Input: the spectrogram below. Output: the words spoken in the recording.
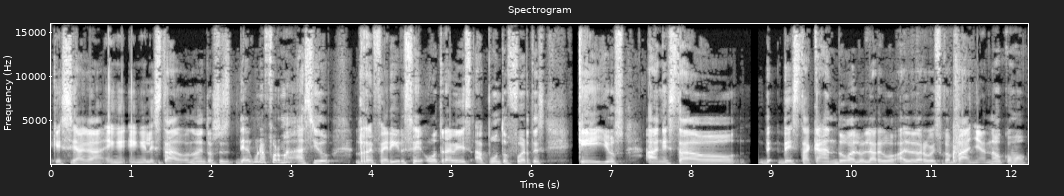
que, se haga en, el Estado, ¿no? Entonces, de alguna forma ha sido referirse otra vez a puntos fuertes que ellos han estado de destacando a lo, largo, a lo largo de su campaña, ¿no? Como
